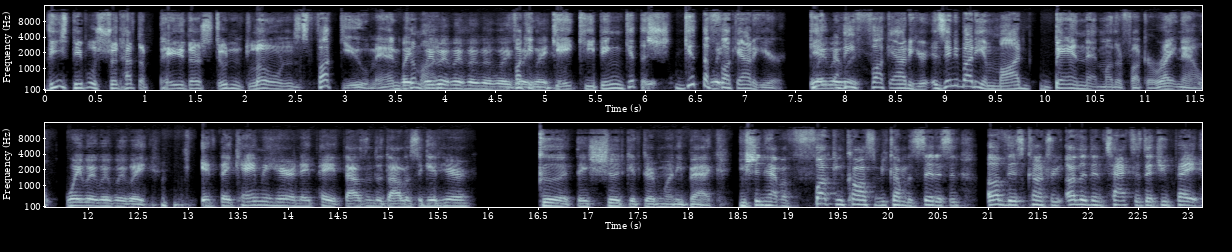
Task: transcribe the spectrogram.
These people should have to pay their student loans. Fuck you man. Wait come wait, on. wait wait wait wait wait fucking wait, wait. gatekeeping. Get the sh- get the Wait. fuck out of here get Wait, wait, the wait. fuck out of here is anybody a mod ban that motherfucker right now wait wait wait wait wait if they came in here and they paid thousands of dollars to get here good they should get their money back you shouldn't have a fucking cost to become a citizen of this country other than taxes that you pay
